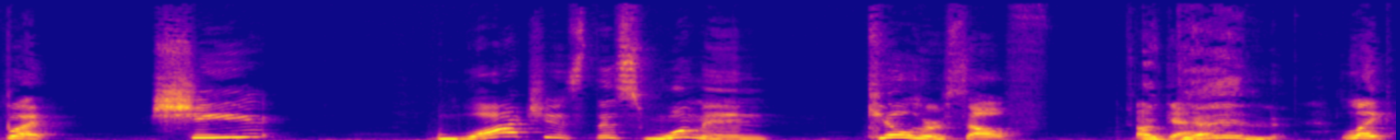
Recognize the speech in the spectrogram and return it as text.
But she watches this woman kill herself again. Again. Like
